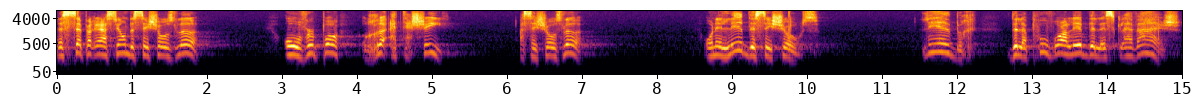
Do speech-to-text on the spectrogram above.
la séparation de ces choses-là. On ne veut pas rattacher à ces choses-là. On est libre de ces choses. Libre de la pouvoir, libre de l'esclavage.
